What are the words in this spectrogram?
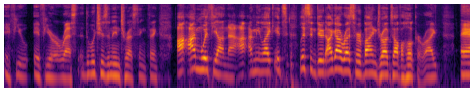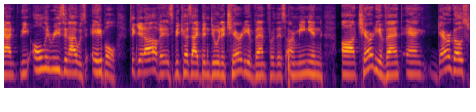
if you if you're arrested, which is an interesting thing. I, I'm with you on that. I, I mean, like it's listen, dude. I got arrested for buying drugs off a hooker, right? And the only reason I was able to get out of it is because I've been doing a charity event for this Armenian uh, charity event, and Geragos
